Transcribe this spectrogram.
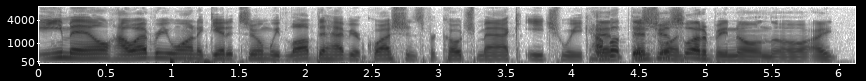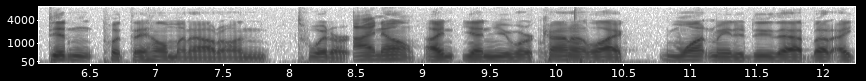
email, however you want to get it to him. We'd love to have your questions for Coach Mack each week. How and, about this and just one? let it be known, though, I didn't put the helmet out on Twitter. I know. I and you were kind of like wanting me to do that, but I.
